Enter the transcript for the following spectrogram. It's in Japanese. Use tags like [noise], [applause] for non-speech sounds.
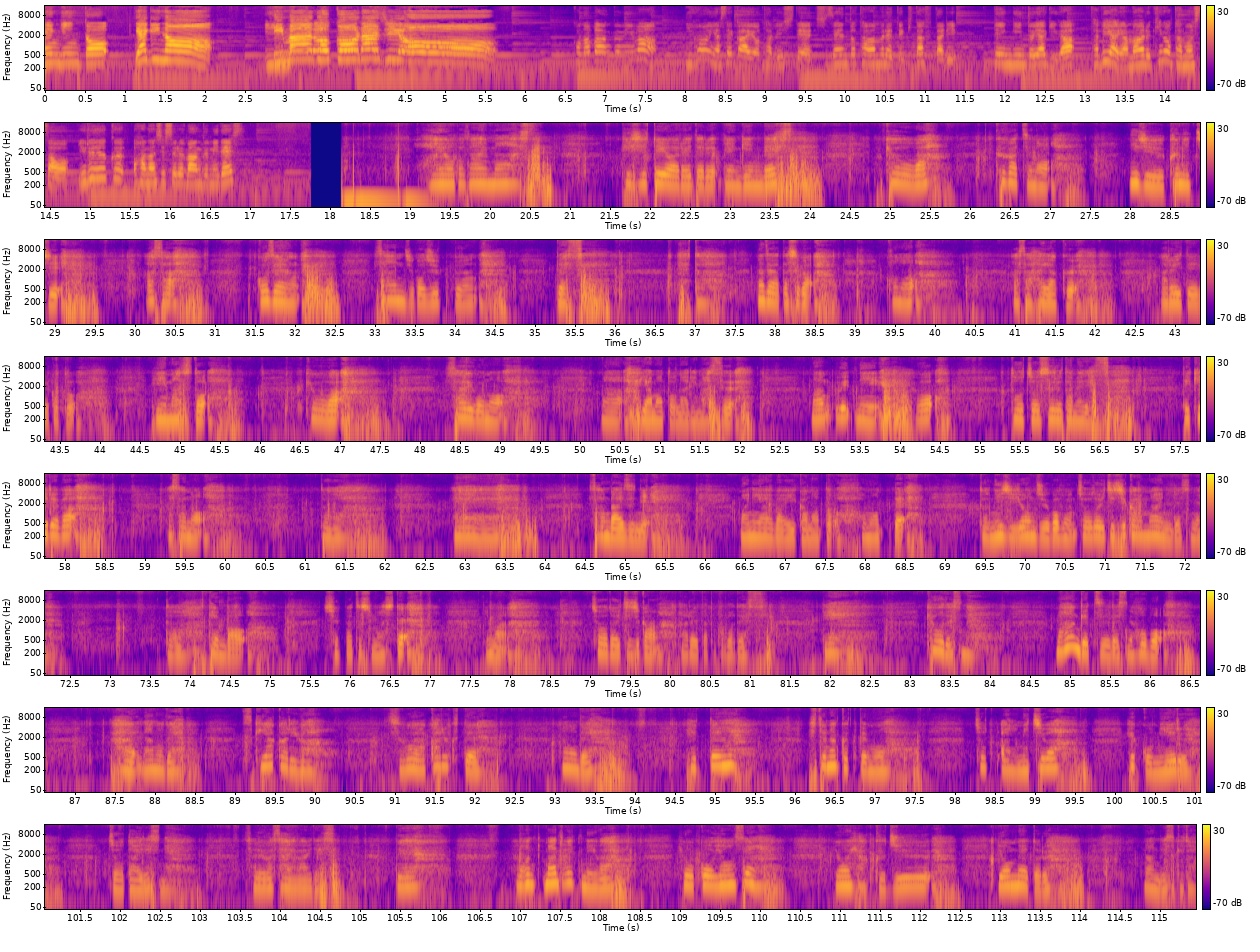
ペンギンとヤギの今どこラジオ。この番組は日本や世界を旅して自然と戯れてきた2人ペンギンとヤギが旅や山歩きの楽しさをゆるーくお話しする番組です。おはようございます。PCT を歩いてるペンギンです。今日は9月の29日朝午前3時50分です。えっとなぜ私がこの朝早く歩いているかと言いますと今日は最後の、まあ、山となります。マンウィッニーを登頂するためです。できれば朝の。と、えー、サンライズに間に合えばいいかなと思って。と2時45分ちょうど1時間前にですねと天場を出発しまして今ちょうど1時間歩いたところです。で今日ですね満月ですねほぼ。はいなので月明かりがすごい明るくてなので減点してなくってもちょっとあの道は結構見える状態ですね。それが幸いです。でマントウィッニーは標高4414メートルなんですけど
